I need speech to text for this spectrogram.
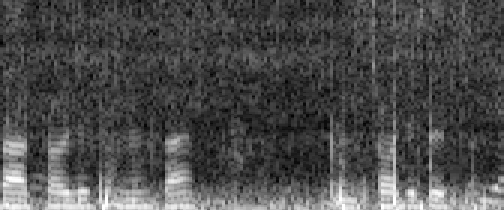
PS5 chargers on the inside? Charger system. Yeah.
